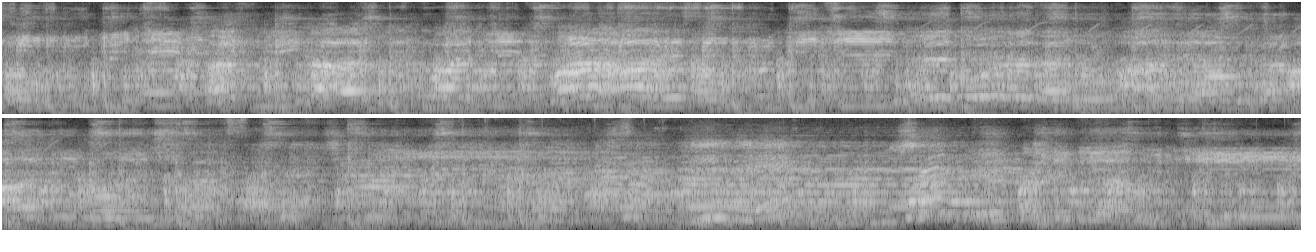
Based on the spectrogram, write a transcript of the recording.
संस्कृतीची अस्मिता अस्तित्वाची फळ आहे Música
